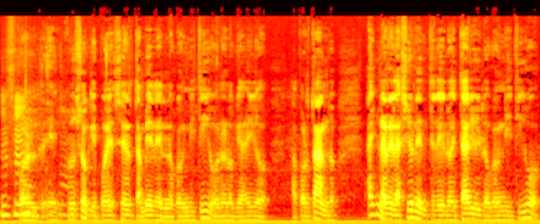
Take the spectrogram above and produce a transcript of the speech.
eh, incluso que puede ser también en lo cognitivo, ¿no? Lo que ha ido aportando. ¿Hay una relación entre lo etario y lo cognitivo?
